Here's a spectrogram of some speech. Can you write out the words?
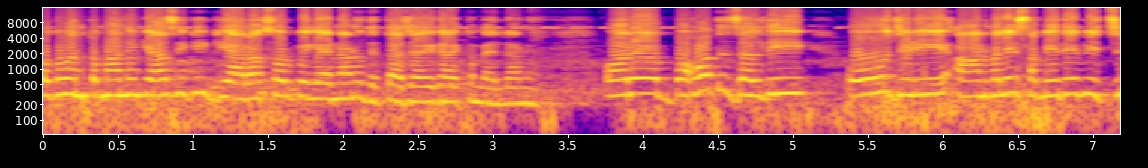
ਭਗਵੰਤ ਮਾਨ ਨੇ ਕਿਹਾ ਸੀ ਕਿ 1100 ਰੁਪਏ ਇਹਨਾਂ ਨੂੰ ਦਿੱਤਾ ਜਾਏਗਾ ਇੱਕ ਮਹਿਲਾ ਨੂੰ। ਔਰ ਬਹੁਤ ਜਲਦੀ ਉਹ ਜਿਹੜੀ ਆਉਣ ਵਾਲੇ ਸਮੇਂ ਦੇ ਵਿੱਚ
